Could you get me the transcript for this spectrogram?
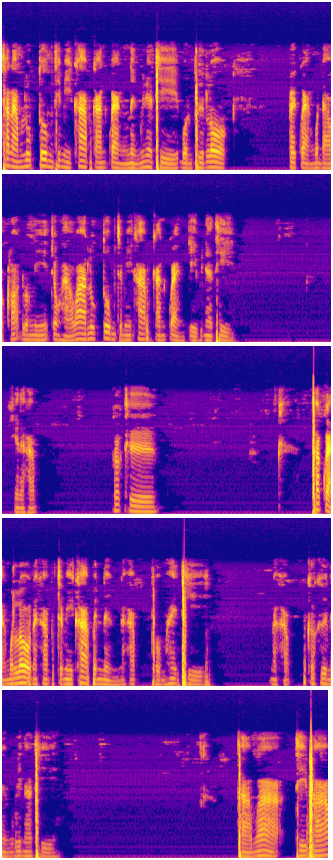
ถ้านำลูกตุ้มที่มีคาบการแกว่ง 1 วินาทีบนพื้นโลก ไปแกว่งบนดาวเคราะห์ดวงนี้ จงหาว่าลูกตุ้มจะมีคาบการแกว่งกี่วินาที คนะครับ ก็คือ ถ้าแกว่งบนโลกนะครับ จะมีค่าเป็น1นะครับ ผมให้ t นะครับ ก็คือ 1 วินาที ถามว่า t พาม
